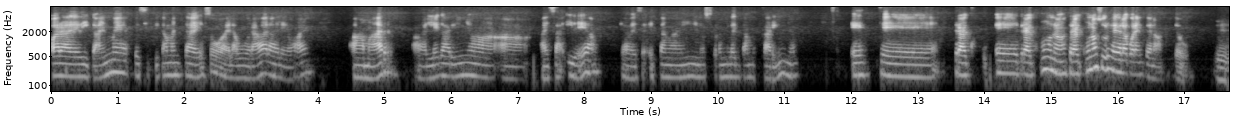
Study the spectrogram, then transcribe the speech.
para dedicarme específicamente a eso, a elaborar, a elevar, a amar, a darle cariño a, a, esas ideas que a veces están ahí y nosotros no les damos cariño. Este, track, eh, track 1, track 1 surge de la cuarentena. Mm.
